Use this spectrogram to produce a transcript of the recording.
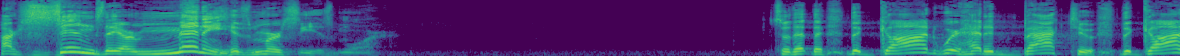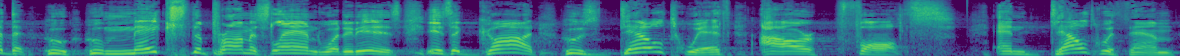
Our sins, they are many. His mercy is more. So that the, the God we're headed back to, the God that, who, who makes the promised land what it is, is a God who's dealt with our faults and dealt with them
